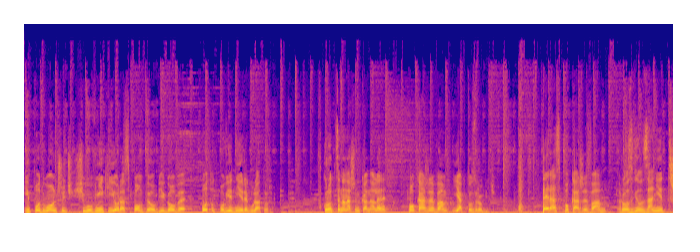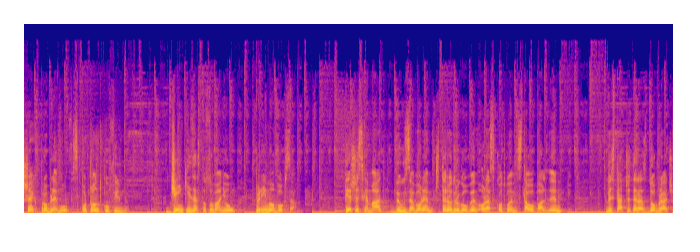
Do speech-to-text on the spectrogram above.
i podłączyć siłowniki oraz pompy obiegowe pod odpowiedni regulator. Wkrótce na naszym kanale pokażę Wam, jak to zrobić. Teraz pokażę Wam rozwiązanie trzech problemów z początku filmu. Dzięki zastosowaniu Primo Boxa. Pierwszy schemat był z zaworem czterodrogowym oraz kotłem stałopalnym. Wystarczy teraz dobrać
